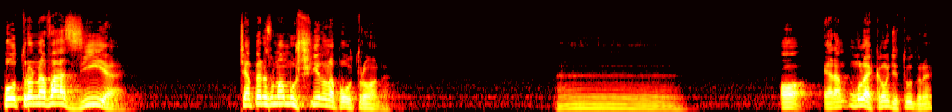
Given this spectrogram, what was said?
Poltrona vazia. Tinha apenas uma mochila na poltrona. Ah. Ó, era molecão de tudo, né?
